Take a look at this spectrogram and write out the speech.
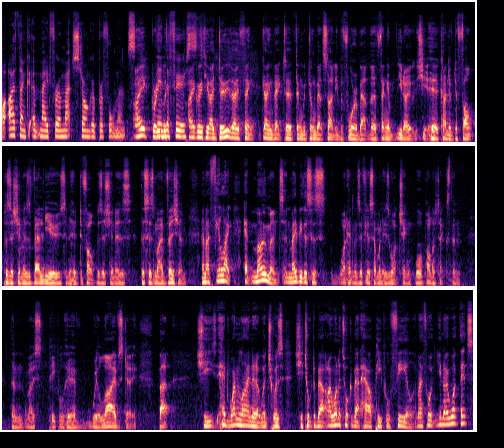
I, think it made for a much stronger performance I agree than with the first. I agree with you. I do though think going back to the thing we were talking about slightly before about the thing of you know she, her kind of default position is values and her default position is this is my vision. And I feel like at moments, and maybe this is what happens if you're someone who's watching more politics than than most people who have real lives do, but. She had one line in it which was she talked about I want to talk about how people feel. And I thought you know what? That's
